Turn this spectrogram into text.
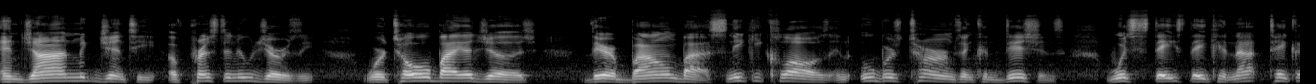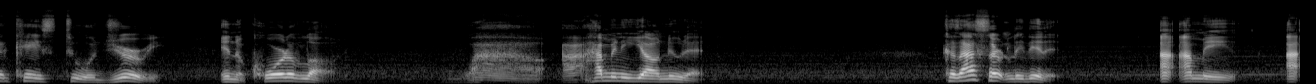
and John McGinty of Princeton, New Jersey, were told by a judge they're bound by a sneaky clause in Uber's terms and conditions, which states they cannot take a case to a jury in a court of law. Wow. How many y'all knew that? Because I certainly did it. I, I mean, I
